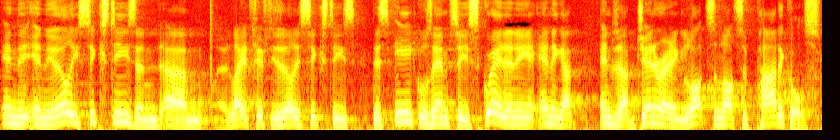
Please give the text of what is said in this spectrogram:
in the, in the early 60s and um, late 50s, early 60s, this E equals mc squared ending, ending up, ended up generating lots and lots of particles.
